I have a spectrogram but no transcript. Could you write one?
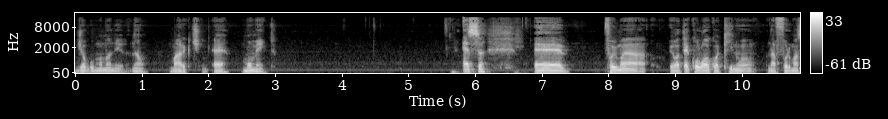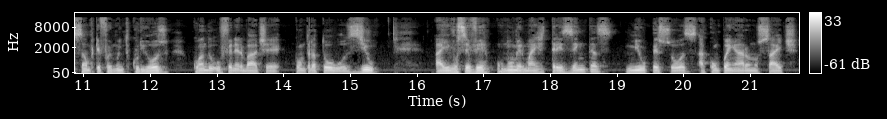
de alguma maneira. Não, marketing é momento. Essa é, foi uma. Eu até coloco aqui no, na formação, porque foi muito curioso. Quando o Fenerbahçe contratou o Ozil, aí você vê o número: mais de 300 mil pessoas acompanharam no site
